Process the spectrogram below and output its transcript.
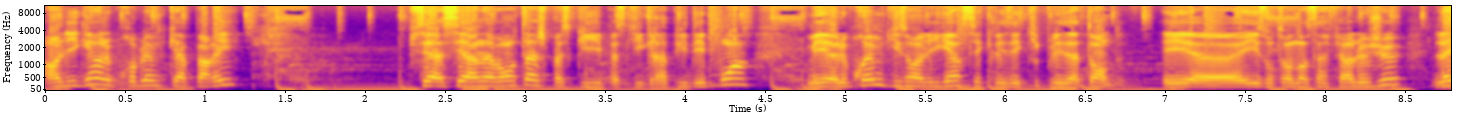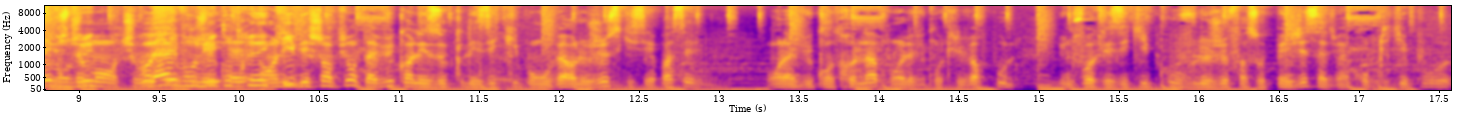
en Ligue 1, le problème qu'a Paris, c'est un avantage parce qu'ils parce qu'ils grappillent des points. Mais euh, le problème qu'ils ont en Ligue 1, c'est que les équipes les attendent et euh, ils ont tendance à faire le jeu. Là, ils vont jouer. Justement, tu vois, là, ils vont jouer contre une en Ligue équipe. des Champions, t'as vu quand les, les équipes ont ouvert le jeu, ce qui s'est passé. On l'a vu contre Naples, on l'a vu contre Liverpool. Une fois que les équipes ouvrent le jeu face au PSG, ça devient compliqué pour eux.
